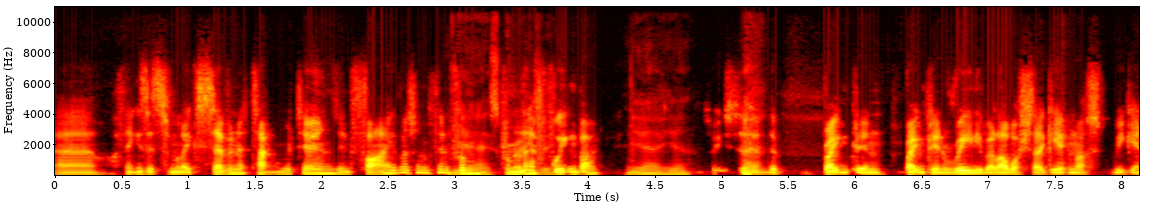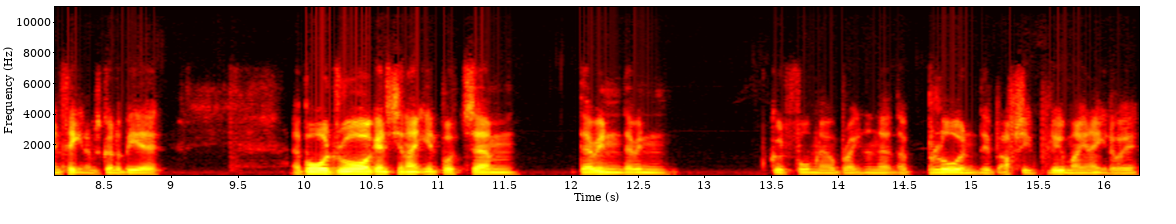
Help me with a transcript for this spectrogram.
uh, I think is it something like seven attacking returns in five or something from Yeah, from left wing back. Yeah, yeah. So he's uh, the Brighton playing Brighton playing really well. I watched that game last weekend thinking it was going to be a a board draw against United, but um, they're in they're in good form now, Brighton, and they're, they're blowing. They've absolutely blew Man United away,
